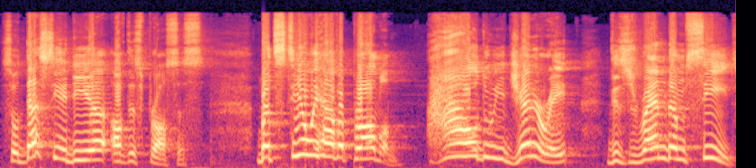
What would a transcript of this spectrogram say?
So that's the idea of this process. But still we have a problem. How do we generate this random seed?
